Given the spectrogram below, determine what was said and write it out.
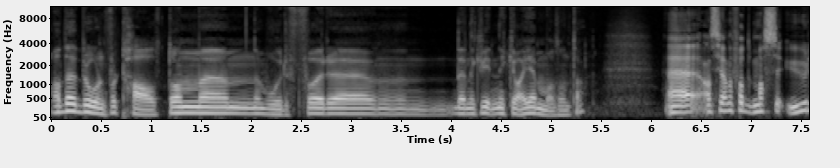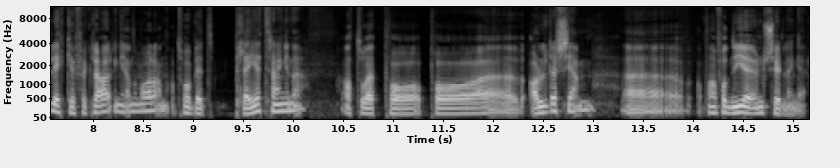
hadde broren fortalt om uh, hvorfor denne kvinnen ikke var hjemme og sånt? da? han sier han har fått masse ulike forklaringer gjennom årene. At hun har blitt pleietrengende. At hun er på, på aldershjem. at han har fått nye unnskyldninger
